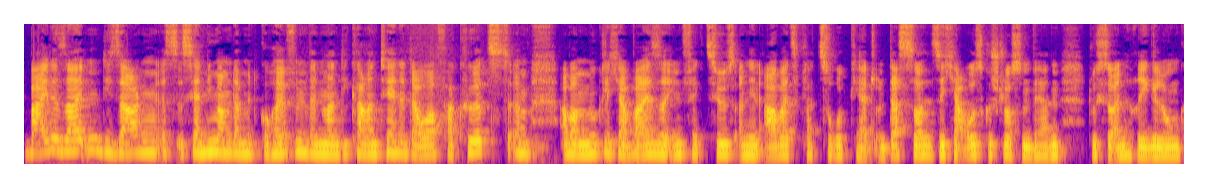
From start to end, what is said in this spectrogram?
beide Seiten, die sagen, es ist ja niemandem damit geholfen, wenn man die Quarantänedauer verkürzt, ähm, aber möglicherweise infektiös an den Arbeitsplatz zurückkehrt. Und das soll sicher ausgeschlossen werden durch so eine Regelung,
